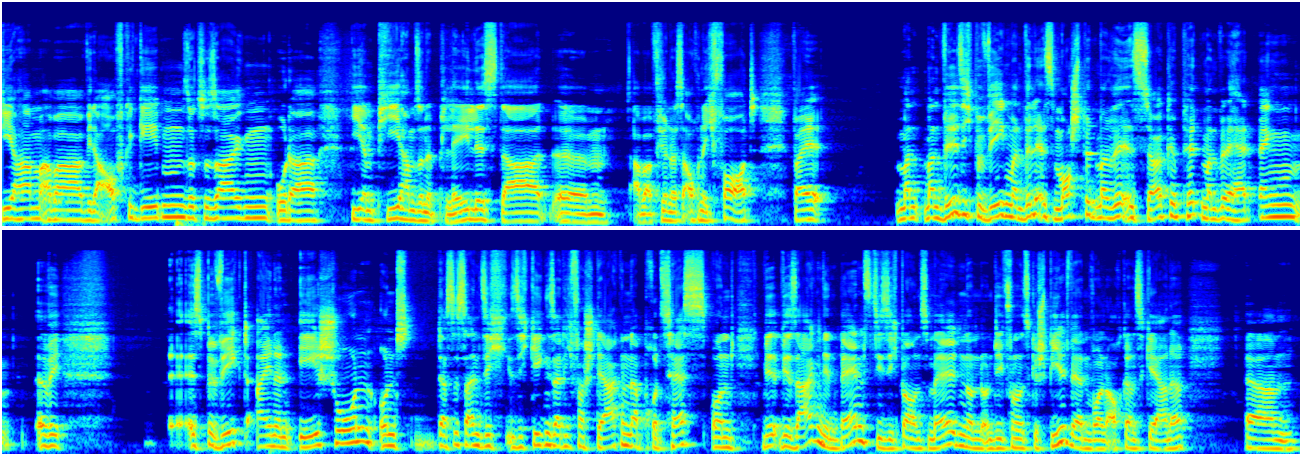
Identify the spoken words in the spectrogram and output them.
die haben aber wieder aufgegeben sozusagen oder EMP haben so eine Playlist da, ähm, aber führen das auch nicht fort, weil man, man will sich bewegen, man will ins Moshpit, man will ins Circle Pit, man will Headbang, irgendwie es bewegt einen eh schon und das ist ein sich, sich gegenseitig verstärkender Prozess und wir, wir sagen den Bands, die sich bei uns melden und, und die von uns gespielt werden wollen, auch ganz gerne, ähm,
